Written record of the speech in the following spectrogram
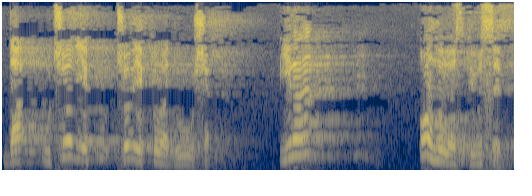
da u čovjeku, čovjekova duša ima oholosti u sebi.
